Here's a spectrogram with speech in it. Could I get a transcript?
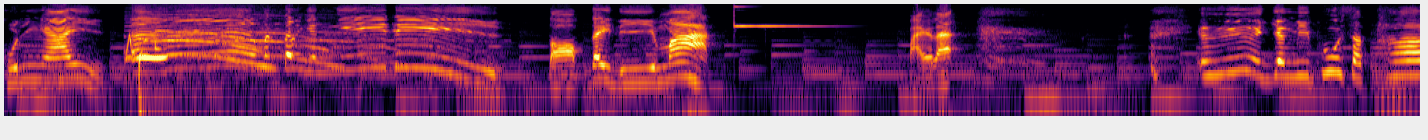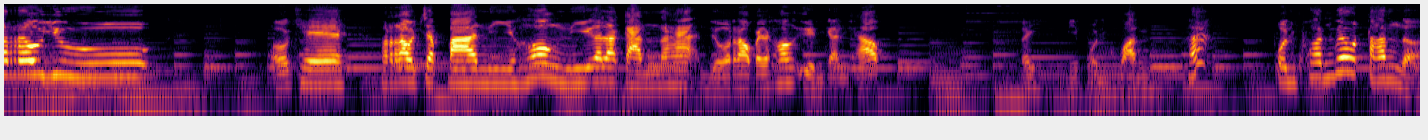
คุณไงๆเออ มันต้องอย่างนี้ดิ ตอบได้ดีมาก ไปแล้วเออยังมีผู้ศรัทธาเราอยู่ โอเค เราจะปาณีห้องนี้ก็แล้วกันนะฮะ เดี๋ยวเราไปห้องอื่นกันครับ เฮ้ย มีผลควัน ฮะ ผลควันเวลตันเหรอ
